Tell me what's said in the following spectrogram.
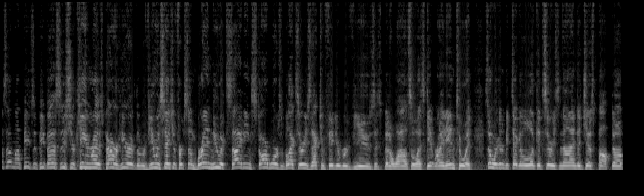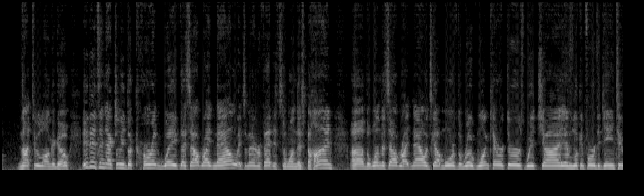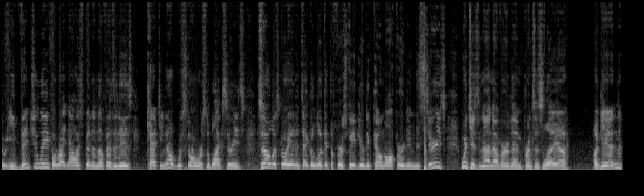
what's up my pizza peeps? This is your King Redis Power here at the reviewing station for some brand new exciting Star Wars Black Series action figure reviews. It's been a while so let's get right into it. So we're going to be taking a look at Series 9 that just popped up not too long ago. It isn't actually the current wave that's out right now. As a matter of fact, it's the one that's behind. Uh, the one that's out right now, it's got more of the Rogue One characters, which I am looking forward to getting to eventually. But right now, it's been enough as it is catching up with Star Wars The Black Series. So let's go ahead and take a look at the first figure to come offered in this series, which is none other than Princess Leia. Again,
